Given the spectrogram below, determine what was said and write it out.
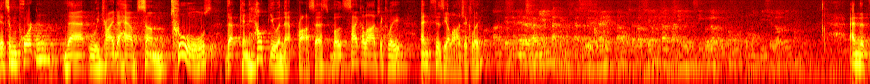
It's important that we try to have some tools that can help you in that process, both psychologically and physiologically. And the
